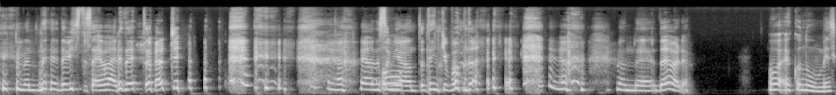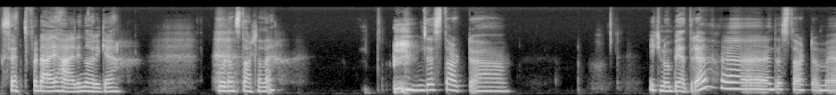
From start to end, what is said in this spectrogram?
Men det, det, viste seg å være det etter hvert. Ja. ja jeg hadde så mye og, annet å tenke på da. Ja, men det, det var det. Og økonomisk sett for deg her i Norge, hvordan starta det? Det starta ikke noe bedre. Eh, det starta med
